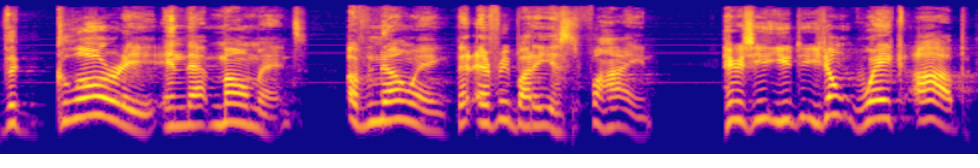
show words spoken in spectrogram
the glory in that moment of knowing that everybody is fine. Here's you, you, you don't wake up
